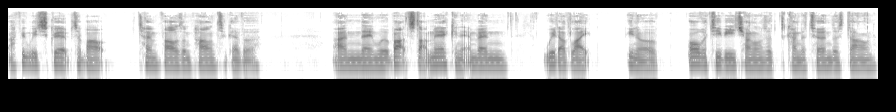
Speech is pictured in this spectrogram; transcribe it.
I think we scraped about ten thousand pounds together, and then we were about to start making it, and then we'd had like you know all the TV channels had kind of turned us down,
